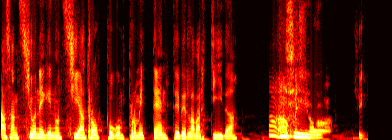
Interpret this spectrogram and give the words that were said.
una sanzione che non sia troppo compromettente per la partita. No, no, sì, questo sì.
